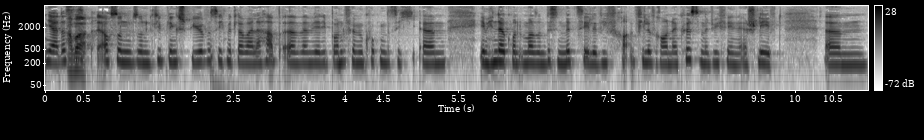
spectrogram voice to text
Ja, das Aber, ist auch so ein, so ein Lieblingsspiel, was ich mittlerweile habe, äh, wenn wir die Bond-Filme gucken, dass ich ähm, im Hintergrund immer so ein bisschen mitzähle, wie Fra viele Frauen er küsst und mit wie vielen er schläft. Ähm,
